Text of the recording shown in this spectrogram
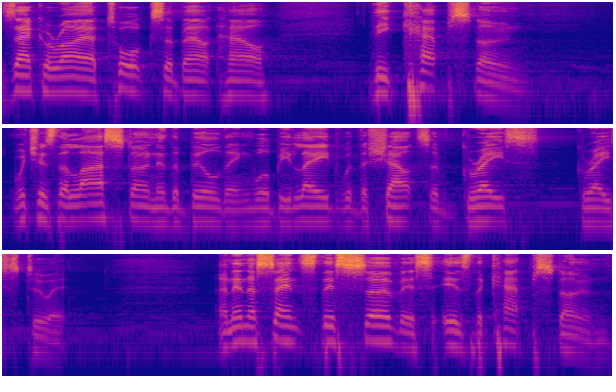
Zechariah talks about how the capstone, which is the last stone of the building, will be laid with the shouts of grace, grace to it. And in a sense, this service is the capstone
